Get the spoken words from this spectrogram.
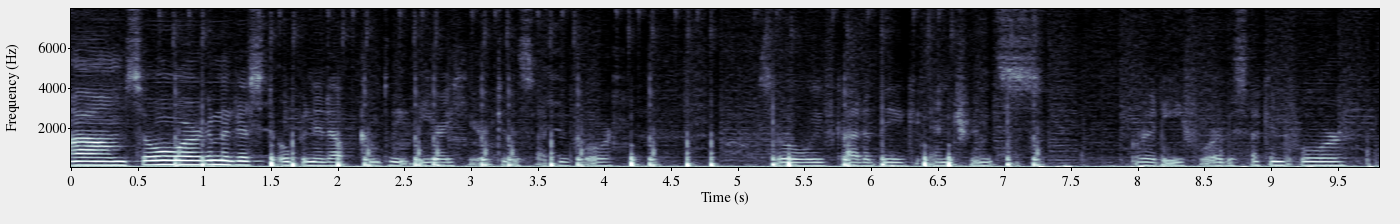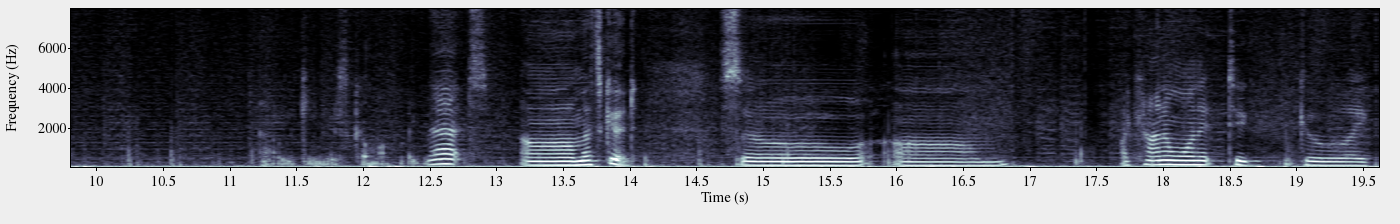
Um, so we're gonna just open it up completely right here to the second floor. So we've got a big entrance ready for the second floor we can just come up like that. Um, that's good. So, um, I kind of want it to go like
